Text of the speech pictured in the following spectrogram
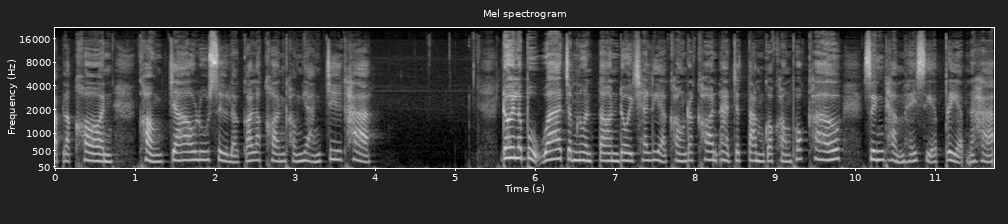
กับละครของเจ้าลู่ซือแล้วก็ละครของหยางจื้อค่ะ โดยระบุว่าจำนวนตอนโดยเฉลี่ยของละครอาจจะต่ำกว่าของพวกเขา ซึ่งทำให้เสียเปรียบนะคะ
